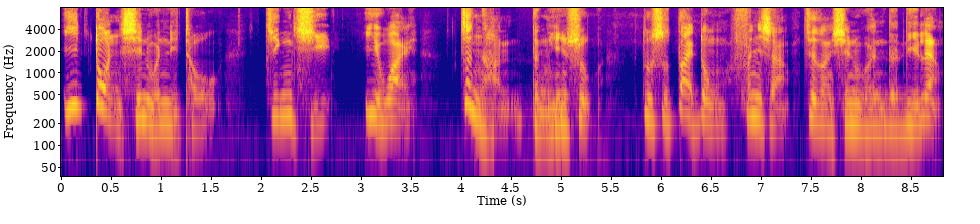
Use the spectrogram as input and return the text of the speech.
一段新闻里头，惊奇、意外、震撼等因素都是带动分享这段新闻的力量，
